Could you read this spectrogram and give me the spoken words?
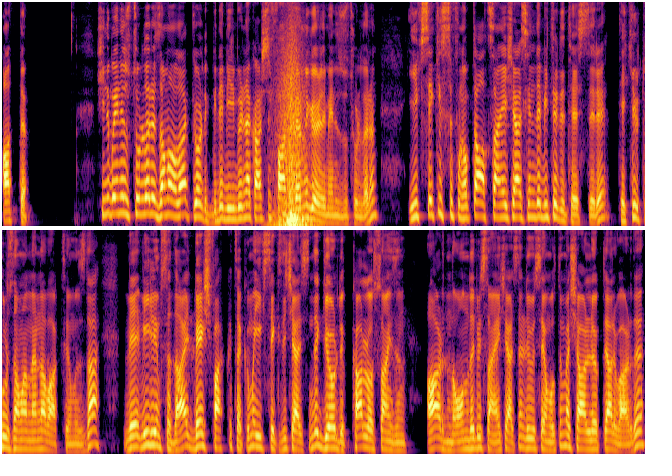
attı. Şimdi bu en hızlı turları zaman olarak gördük. Bir de birbirine karşı farklarını görelim en hızlı turların. İlk 8 0.6 saniye içerisinde bitirdi testleri. Tekil tur zamanlarına baktığımızda ve Williams'a dahil 5 farklı takımı ilk 8 içerisinde gördük. Carlos Sainz'ın ardında onda bir saniye içerisinde Lewis Hamilton ve Charles Leclerc vardı.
